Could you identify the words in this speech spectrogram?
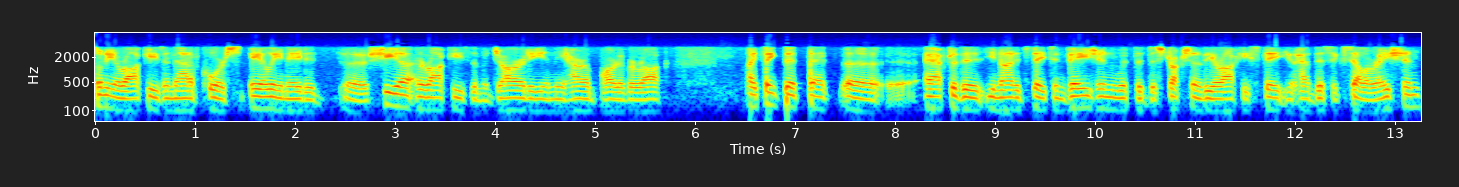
Sunni Iraqis, and that, of course, alienated uh, Shia Iraqis, the majority in the Arab part of Iraq. I think that that uh, after the United States invasion, with the destruction of the Iraqi state, you had this acceleration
